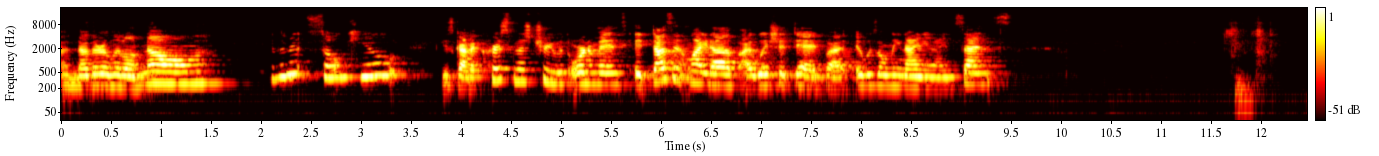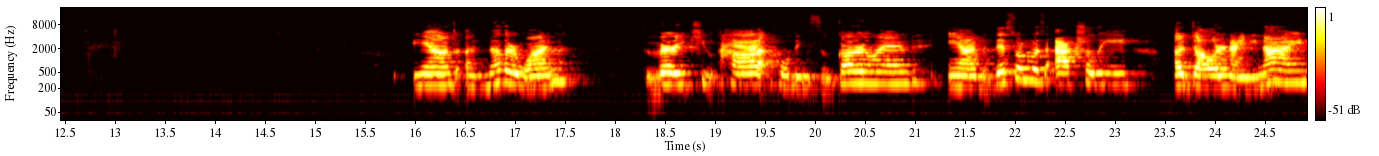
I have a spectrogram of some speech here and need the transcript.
Another little gnome. Isn't it so cute? He's got a Christmas tree with ornaments. It doesn't light up. I wish it did, but it was only 99 cents. And another one. It's a very cute hat holding some garland. And this one was actually $1.99.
